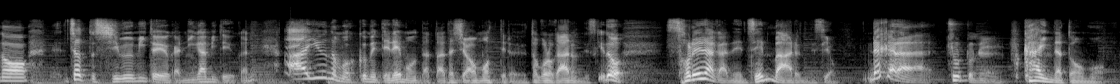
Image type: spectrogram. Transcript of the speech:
のちょっと渋みというか苦みというかね、ああいうのも含めてレモンだと私は思ってるところがあるんですけど、それらがね、全部あるんですよ。だから、ちょっとね、深いんだと思う。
